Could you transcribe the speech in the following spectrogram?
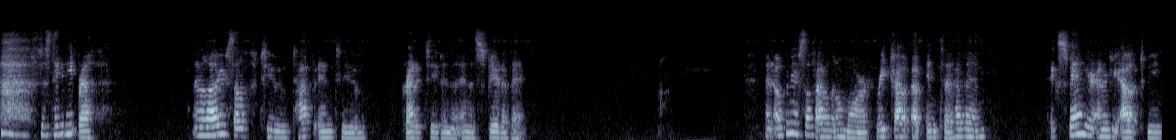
that. Just take a deep breath and allow yourself to tap into gratitude and the, and the spirit of it. And open yourself out a little more. Reach out up into heaven expand your energy out to be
